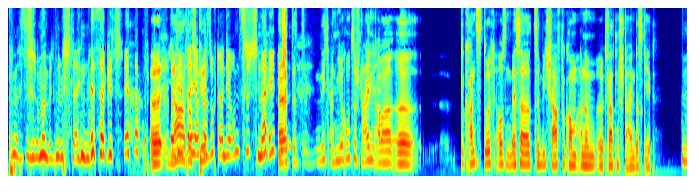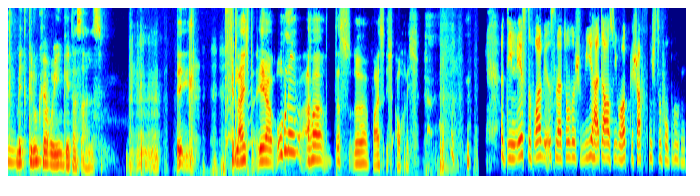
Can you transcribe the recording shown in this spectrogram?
Du hast es schon mal mit einem Steinmesser geschärft. Äh, und ja, hinterher versucht an dir rumzuschneiden. Äh, nicht an mir rumzuschneiden, aber äh, du kannst durchaus ein Messer ziemlich scharf bekommen an einem äh, glatten Stein, das geht. Hm. Mit genug Heroin geht das alles. Äh, vielleicht eher ohne, aber das äh, weiß ich auch nicht. Die nächste Frage ist natürlich, wie hat er es überhaupt geschafft, nicht zu verbluten?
